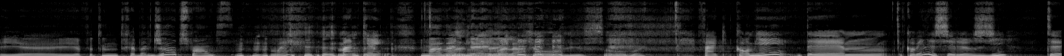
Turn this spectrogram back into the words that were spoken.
Et euh, il a fait une très belle job, je pense. Oui. Mannequin. Mannequin, voilà. câlisse, ça va bien. Fait que combien de, hum, combien de chirurgies t'as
